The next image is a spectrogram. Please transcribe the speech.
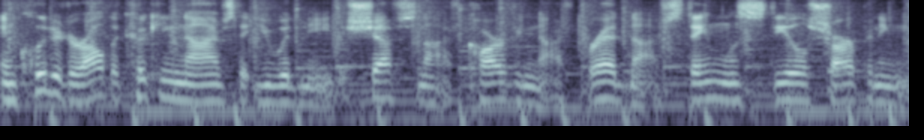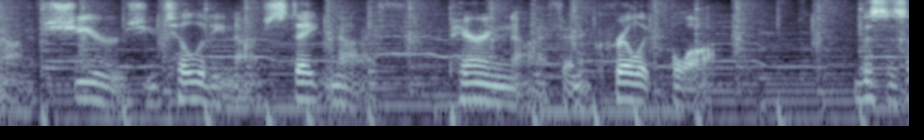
Included are all the cooking knives that you would need a chef's knife, carving knife, bread knife, stainless steel sharpening knife, shears, utility knife, steak knife, paring knife, and acrylic block. This is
